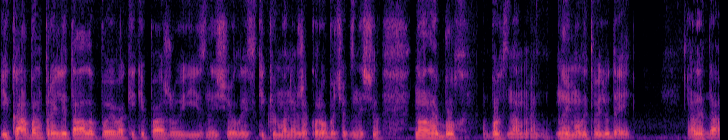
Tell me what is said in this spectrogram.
і кабом прилітало по евак екіпажу і знищували, скільки в мене вже коробочок знищили. Ну але Бог, Бог з нами. Ну і молитви людей. Але да,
